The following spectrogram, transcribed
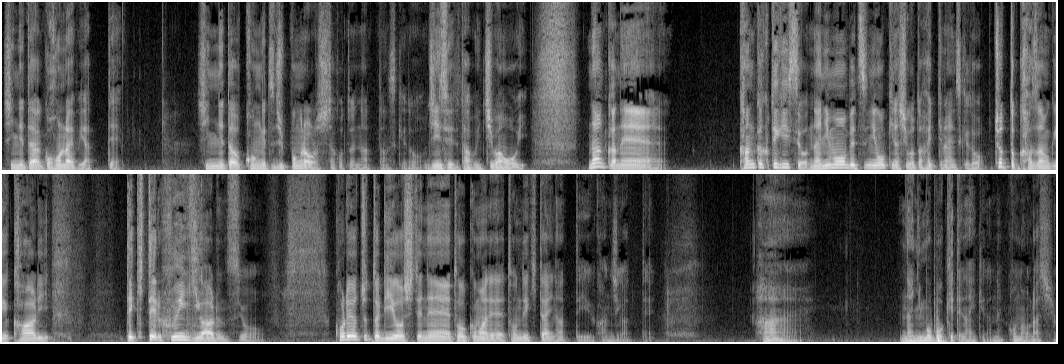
新ネタ5本ライブやって、新ネタを今月10本ぐらい下ろしたことになったんですけど、人生で多分一番多い。なんかね、感覚的ですよ。何も別に大きな仕事入ってないんですけど、ちょっと風向きが変わりてきてる雰囲気があるんですよ。これをちょっと利用してね、遠くまで飛んでいきたいなっていう感じがあって。はい。何もボケてないけどね、このラジオ。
